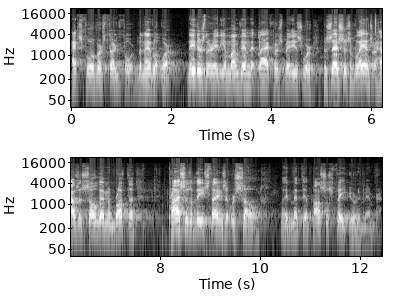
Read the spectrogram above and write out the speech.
Acts 4, verse 34, benevolent work. Neither is there any among them that lack, for as many as were possessors of lands or houses sold them and brought the prices of these things that were sold. Laid them at the apostles' feet, you remember.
